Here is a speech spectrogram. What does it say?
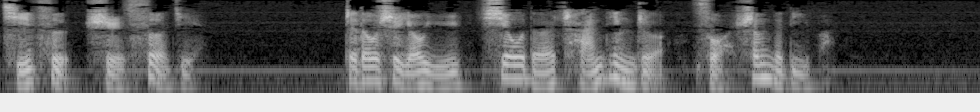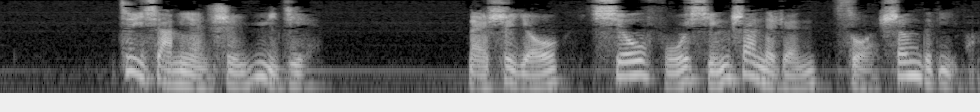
其次是色界，这都是由于修得禅定者。所生的地方，最下面是欲界，乃是由修福行善的人所生的地方。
